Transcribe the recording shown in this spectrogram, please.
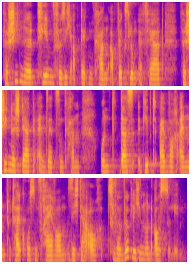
verschiedene Themen für sich abdecken kann, Abwechslung erfährt, verschiedene Stärken einsetzen kann. Und das gibt einfach einen total großen Freiraum, sich da auch zu verwirklichen und auszuleben.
